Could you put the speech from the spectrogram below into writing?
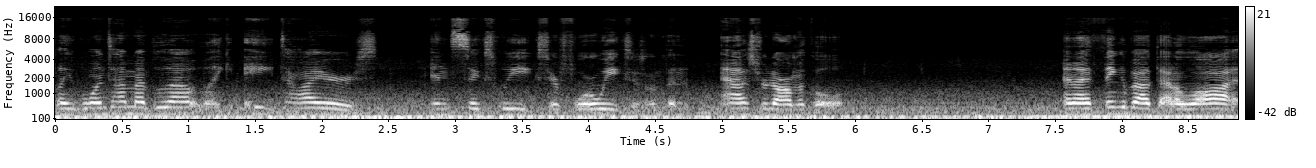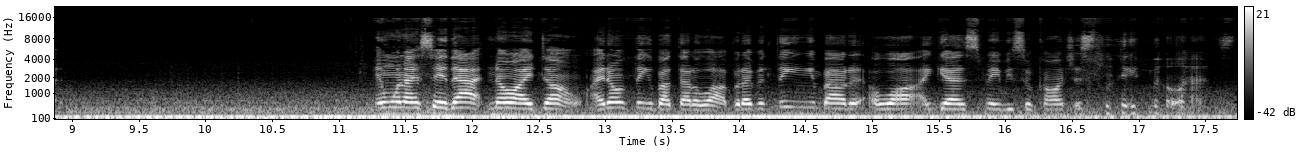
like one time I blew out like eight tires in six weeks or four weeks or something astronomical. And I think about that a lot and when I say that, no, I don't. I don't think about that a lot, but I've been thinking about it a lot, I guess, maybe subconsciously the last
